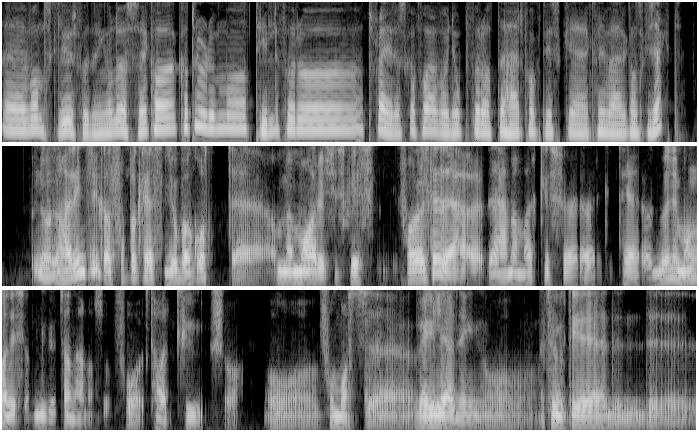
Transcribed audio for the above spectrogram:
Eh, vanskelig utfordring å løse. Hva, hva, tror du må til for å, at flere skal få øynene opp for at det her faktisk kan være ganske kjekt? Nå har jeg inntrykk av at fotballkretsen jobber godt med Marius i spissen i forhold til det, det her med markedsføre og rekruttere. Og nå er det mange av disse unge guttene her som får, tar kurs og og få masse veiledning. Og jeg tror nok de, de, de,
